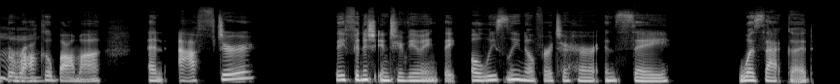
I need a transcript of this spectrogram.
Yeah. Barack Obama. And after they finish interviewing, they always lean over to her and say, Was that good?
